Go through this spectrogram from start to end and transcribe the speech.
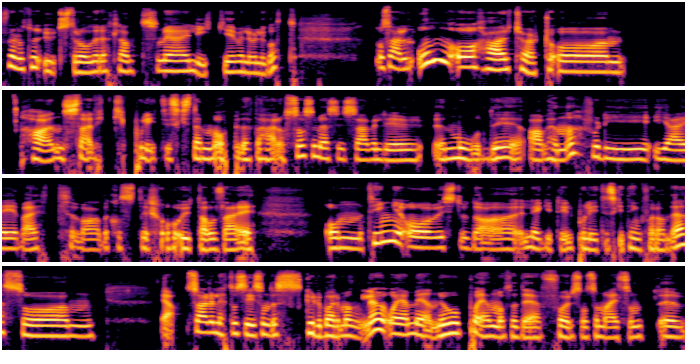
føler at hun utstråler et eller annet som jeg liker veldig, veldig godt. Og så er hun ung og har turt å ha en sterk politisk stemme oppi dette her også, som jeg syns er veldig eh, modig av henne, fordi jeg veit hva det koster å uttale seg om ting, og hvis du da legger til politiske ting foran det, så mm, ja, så er det lett å si som det skulle bare mangle, og jeg mener jo på en måte det for sånn som meg som uh,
